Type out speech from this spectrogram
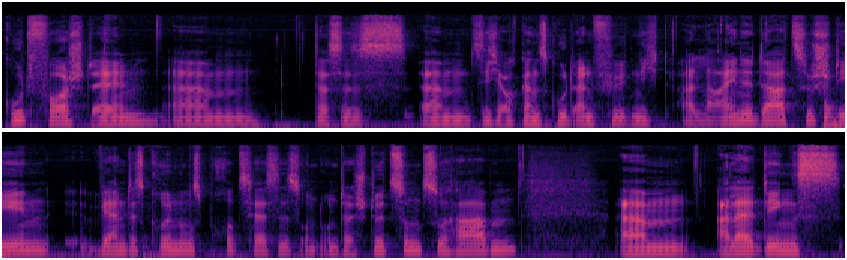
gut vorstellen, ähm, dass es ähm, sich auch ganz gut anfühlt, nicht alleine dazustehen während des Gründungsprozesses und Unterstützung zu haben. Ähm, allerdings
